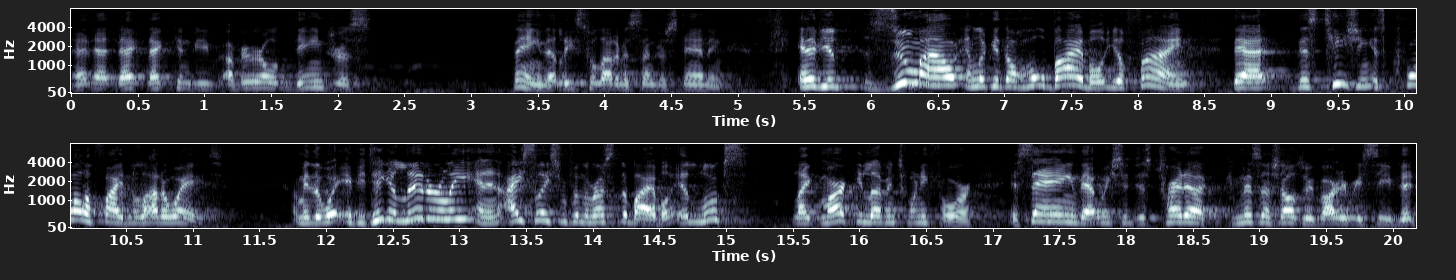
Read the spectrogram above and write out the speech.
That, that, that can be a very dangerous thing that leads to a lot of misunderstanding. And if you zoom out and look at the whole Bible, you'll find that this teaching is qualified in a lot of ways. I mean, way, if you take it literally and in isolation from the rest of the Bible, it looks like Mark 11, 24 is saying that we should just try to convince ourselves we've already received it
